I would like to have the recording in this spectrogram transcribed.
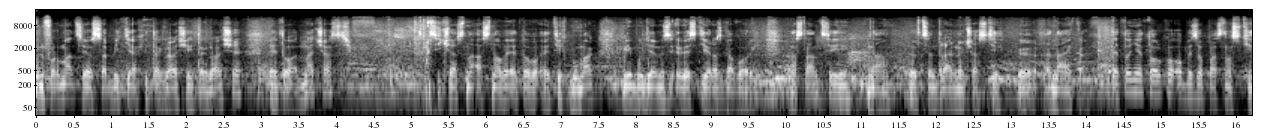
информация о событиях и так дальше, и так дальше. Это одна часть. Сейчас на основе этого, этих бумаг мы будем вести разговоры на станции, на, в центральной части э, НАЭКа. Это не только о безопасности,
